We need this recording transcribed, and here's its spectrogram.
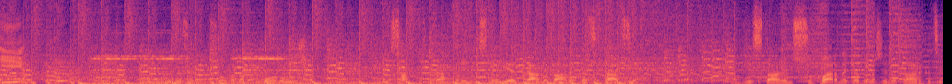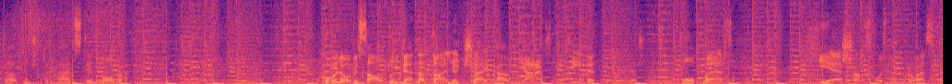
і буде зафіксовано порушення. І сам рефері дістає для Нодара Кацетадзе. Дістав він суперника, друзі, Нодар Кацетадзе, 14 номер. Ковальов із ауту йде на дальню чайка. М'яч не дійде. М'яч по Безуху. Є шанс восьмий провести.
